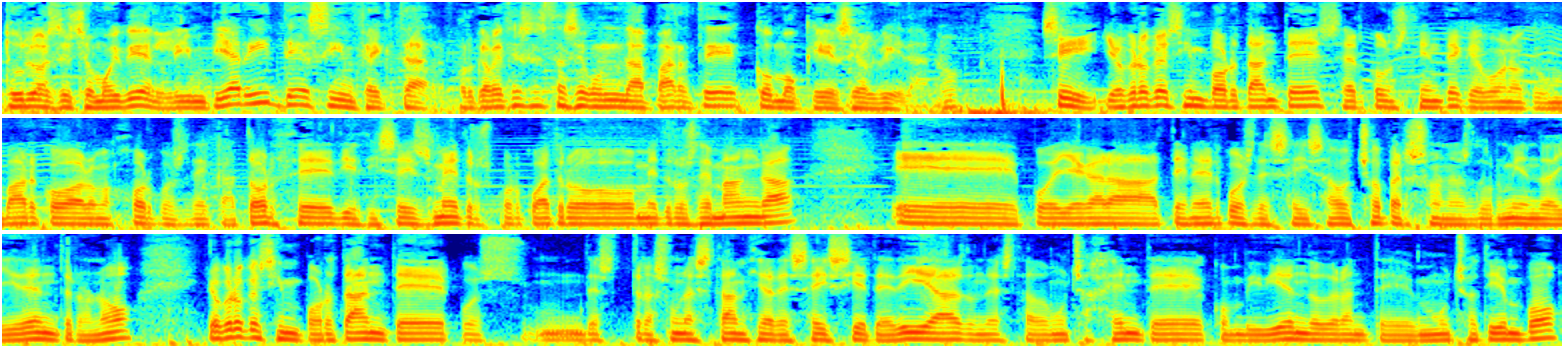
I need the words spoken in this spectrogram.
Tú lo has dicho muy bien, limpiar y desinfectar, porque a veces esta segunda parte como que se olvida, ¿no? Sí, yo creo que es importante ser consciente que bueno que un barco a lo mejor pues de 14, 16 metros por 4 metros de manga eh, puede llegar a tener pues de 6 a 8 personas durmiendo allí dentro, ¿no? Yo creo que es importante pues tras una estancia de 6, 7 días donde ha estado mucha gente conviviendo durante mucho tiempo,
